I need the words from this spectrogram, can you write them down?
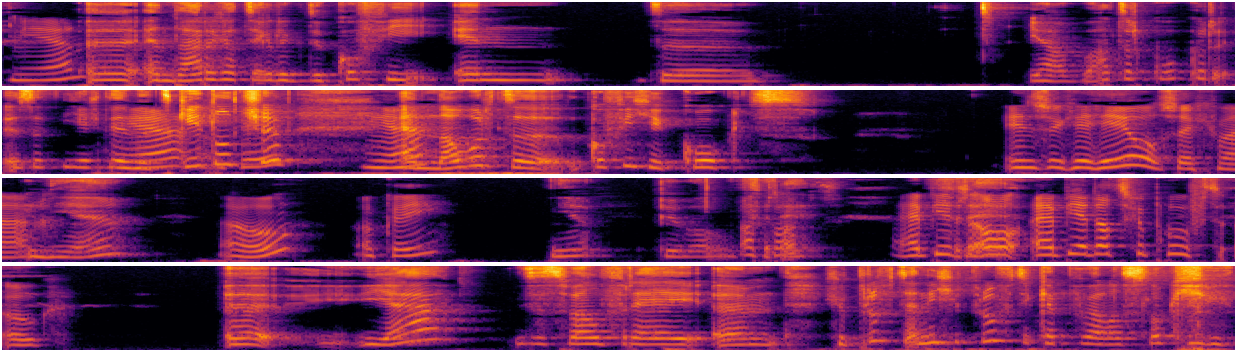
Ja. Uh, en daar gaat eigenlijk de koffie in de ja, waterkoker is het niet echt, in ja, het keteltje. Okay. Ja. En dan wordt de koffie gekookt. In zijn geheel, zeg maar. Ja. Oh, oké. Okay. Ja, heb je wel Wat vrij. dat? Heb je, het vrij. al, heb je dat geproefd ook? Uh, ja, het is wel vrij um, geproefd en niet geproefd. Ik heb wel een slokje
